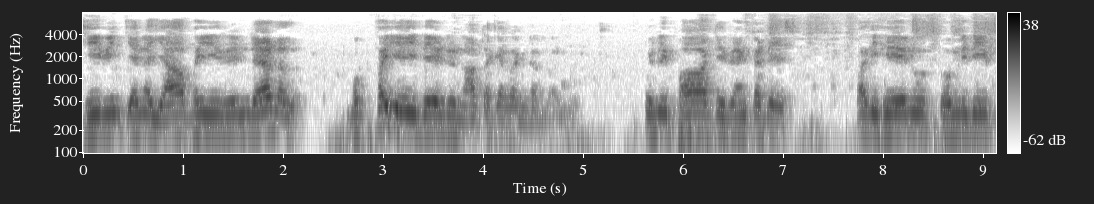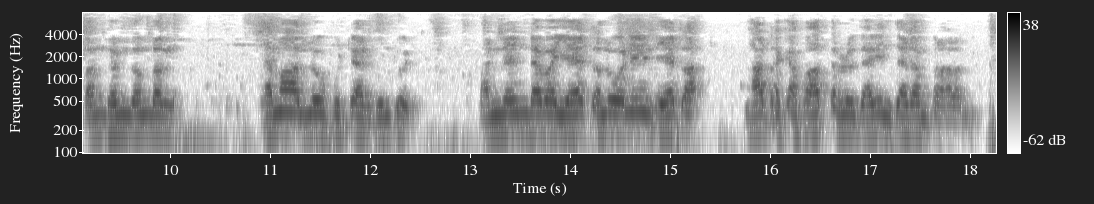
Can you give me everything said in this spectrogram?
జీవించిన యాభై రెండేళ్ళలో ముప్పై ఐదేడు నాటక రంగంలో పులిపాటి వెంకటేష్ పదిహేను తొమ్మిది పంతొమ్మిది వందల జనాల్లో పుట్టారు గుంటూరు. పన్నెండవ ఏటలోనే ఏట నాటక పాత్రలు ధరించడం ప్రారంభం.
